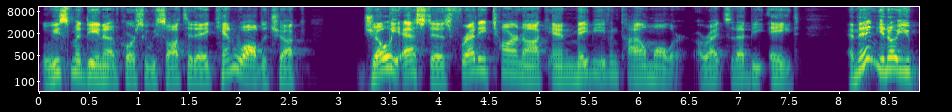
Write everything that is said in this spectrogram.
Luis Medina, of course, who we saw today, Ken Waldichuk, Joey Estes, Freddie Tarnok, and maybe even Kyle Muller. All right, so that'd be eight. And then you know you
